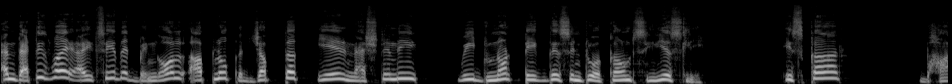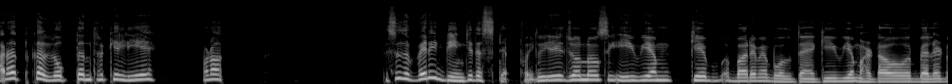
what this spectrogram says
And that is why I say that Bengal आप लोग जब तक ये nationally we do not take this into account seriously इसका भारत का लोकतंत्र के लिए बड़ा this is a very dangerous step for तो ये जो लोग ईवीएम के बारे में बोलते हैं कि ईवीएम हटाओ और बैलेट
